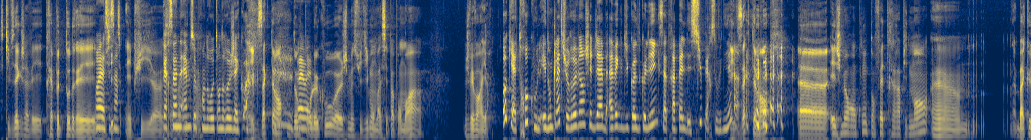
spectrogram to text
ce qui faisait que j'avais très peu de taux de réussite. Ouais. Et puis euh, Personne aime se prendre autant de rejets, quoi. Exactement. Donc pour le coup, je me suis dit bon bah c'est pas pour moi, je vais voir ailleurs. Ok, trop cool. Et donc là, tu reviens chez Jab avec du cold calling, ça te rappelle des super souvenirs. Exactement. Euh, et je me rends compte en fait très rapidement euh, bah, que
